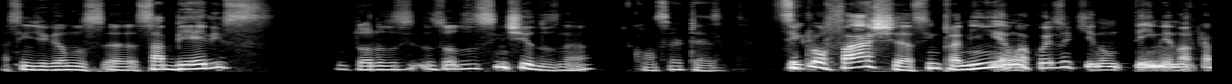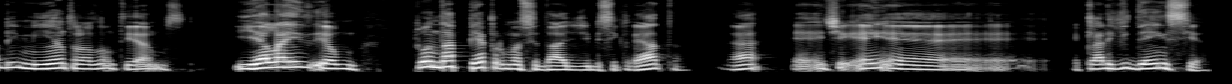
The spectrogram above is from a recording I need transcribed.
assim, digamos, é, saberes em todos, em todos os sentidos, né? Com certeza. Ciclofaixa, assim, para mim é uma coisa que não tem menor cabimento nós não termos. E ela é, é tu andar a pé por uma cidade de bicicleta, né, é, é, é, é clarividência.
